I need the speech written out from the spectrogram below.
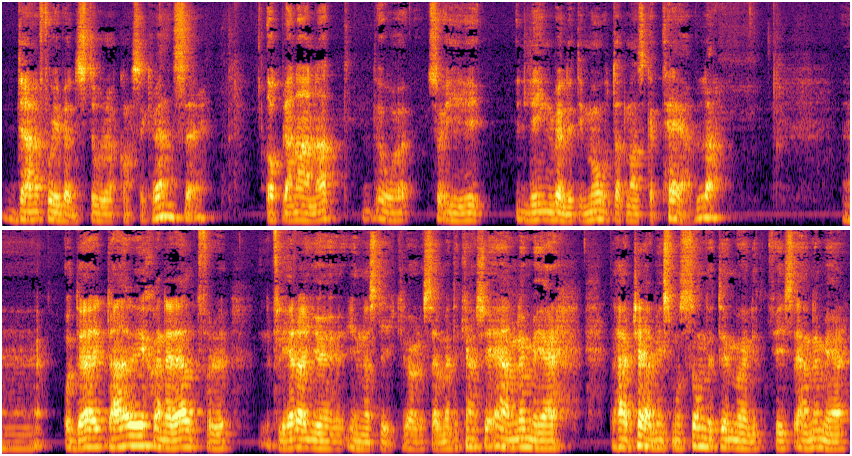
det här får ju väldigt stora konsekvenser. Och bland annat då så är Ling väldigt emot att man ska tävla. Eh, och där, där är generellt för flera gymnastikrörelser men det kanske är ännu mer, det här tävlingsmotståndet är möjligtvis ännu mer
